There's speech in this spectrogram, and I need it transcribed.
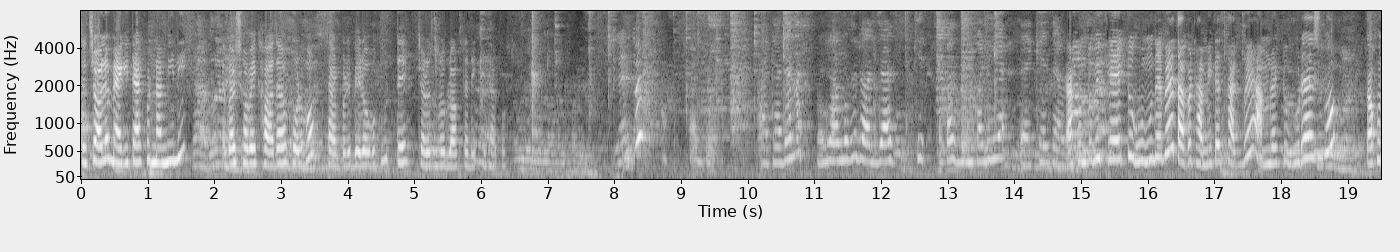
তো চলো ম্যাগিটা এখন নামিয়ে নিই। এবার সবাই খাওয়া দাওয়া করব, তারপরে বেরোবো ঘুরতে। চলো তোমরা ব্লগটা দেখতে থাকো। এখন তুমি খেয়ে একটু ঘুমু দেবে, তারপর ঠাম্মির কাছে থাকবে, আমরা একটু ঘুরে আসব। তখন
